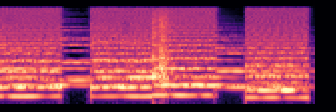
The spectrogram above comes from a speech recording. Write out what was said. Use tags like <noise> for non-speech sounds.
Thank <laughs> you.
